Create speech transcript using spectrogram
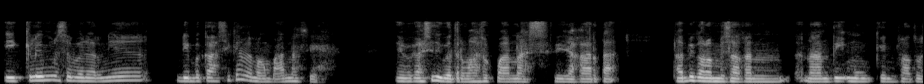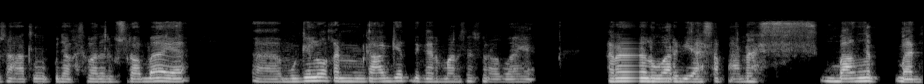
Iklim sebenarnya di Bekasi kan memang panas ya. Di Bekasi juga termasuk panas di Jakarta. Tapi kalau misalkan nanti mungkin suatu saat lo punya kesempatan ke Surabaya, eh, mungkin lo akan kaget dengan panasnya Surabaya. Karena luar biasa panas banget, Ban.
